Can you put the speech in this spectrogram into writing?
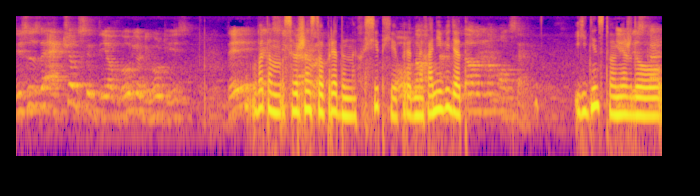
This is the actual siddhi of Gauriya devotees. They В этом совершенство преданных, ситхи преданных, они видят единство между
